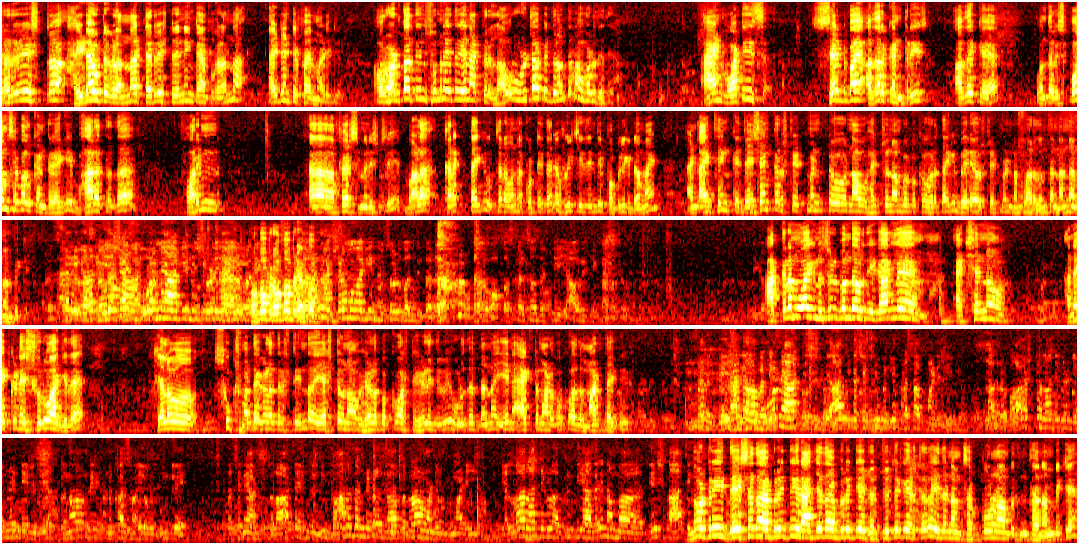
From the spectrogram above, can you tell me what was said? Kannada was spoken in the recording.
ಟೆರರಿಸ್ಟ್ ಹೈಡೌಟ್ಗಳನ್ನು, ಟೆರರಿಸ್ಟ್ ಟ್ರೈನಿಂಗ್ ಕ್ಯಾಂಪ್ಗಳನ್ನು ಐಡೆಂಟಿಫೈ ಮಾಡಿದ್ವಿ. ಅವ್ರು ಹೊಡ್ತಾ ತಿಂದು ಸುಮ್ಮನೆ ಇದ್ರೆ ಏನಾಗ್ತಿರಲಿಲ್ಲ ಅವರು ಉಲ್ಟಾ ಬಿದ್ದರು ಅಂತ ನಾವು ಹೊಡೆದಿದ್ದೇವೆ. And what is said by other countries ಅದಕ್ಕೆ ಒಂದು ರಿಸ್ಪಾನ್ಸಿಬಲ್ ಕಂಟ್ರಿಯಾಗಿ ಭಾರತದ ಫಾರಿನ್ ಅಫೇರ್ಸ್ ಮಿನಿಸ್ಟ್ರಿ ಭಾಳ ಕರೆಕ್ಟಾಗಿ ಉತ್ತರವನ್ನು ಕೊಟ್ಟಿದ್ದಾರೆ. Which is in the public domain and I think Jaishankar statement ನಾವು ಹೆಚ್ಚು ನಂಬಬೇಕು ಹೊರತಾಗಿ ಬೇರೆಯವ್ರ ಸ್ಟೇಟ್ಮೆಂಟ್ ನಂಬಬಾರದು ಅಂತ ನನ್ನ ನಂಬಿಕೆ. ಒಬ್ಬೊಬ್ರು ಒಬ್ಬೊಬ್ರೆ ಒಬ್ಬೊಬ್ರು ಅಕ್ರಮವಾಗಿ ನುಸುಳು ಬಂದಿದ್ದಾರೆ. ಅವ್ರನ್ನ ವಾಪಸ್ ಕಳ್ಸೋದಕ್ಕೆ ಯಾವ ರೀತಿ ಕ್ರಮ ಅಕ್ರಮವಾಗಿ ನುಸುಳು ಬಂದವ್ರದ್ದು ಈಗಾಗಲೇ ಆ್ಯಕ್ಷನ್ನು ಅನೇಕ ಕಡೆ ಶುರುವಾಗಿದೆ. ಕೆಲವು ಸೂಕ್ಷ್ಮತೆಗಳ ದೃಷ್ಟಿಯಿಂದ ಎಷ್ಟು ನಾವು ಹೇಳಬೇಕು ಅಷ್ಟು ಹೇಳಿದ್ದೀವಿ. ಉಳಿದದ್ದನ್ನು ಏನು ಆ್ಯಕ್ಟ್ ಮಾಡಬೇಕು ಅದು ಮಾಡ್ತಾ ಇದ್ದೀವಿ. ಆರ್ಥಿಕ ಶಕ್ತಿ ಬಗ್ಗೆ ಪ್ರಸ್ತಾಪ ಮಾಡಿದ್ದೀವಿ. ಆದ್ರೆ ಬಹಳಷ್ಟು ರಾಜ್ಯಗಳ ಡಿಮ್ಯಾಂಡ್ ಏನಿದೆ ಹದಿನಾರನೇ ಹಣಕಾಸು ಆಯೋಗ ಮುಂದೆ ರಚನೆ ಆಗ್ತದಲ್ಲ, ಆ ಟೈಮ್ನಲ್ಲಿ ಮಾನದಂಡಗಳನ್ನ ಬದಲಾವಣೆ ಮಾಡಿ ಎಲ್ಲಾ ರಾಜ್ಯಗಳು ಅಭಿವೃದ್ಧಿ ಆದರೆ ನಮ್ಮ ದೇಶದ ಆರ್ಥಿಕ ನೋಡ್ರಿ, ದೇಶದ ಅಭಿವೃದ್ಧಿ, ರಾಜ್ಯದ ಅಭಿವೃದ್ಧಿ ಜೊತ್ ಜೊತೆಗೆ ಇರ್ತದೆ. ಇದು ನಮ್ಮ ಸಂಪೂರ್ಣ ನಂಬಿಕೆ.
